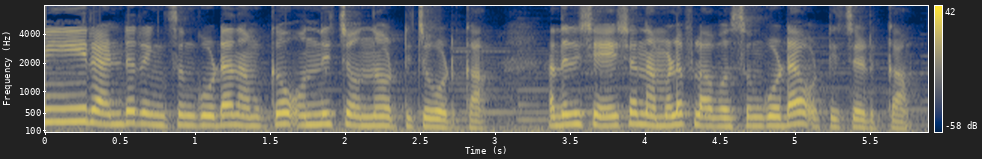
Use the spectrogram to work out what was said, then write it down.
ഇനി ഈ രണ്ട് റിങ്സും കൂടെ നമുക്ക് ഒന്നിച്ചൊന്ന് ഒട്ടിച്ച് കൊടുക്കാം. അതിനുശേഷം നമ്മൾ ഫ്ലവേഴ്സും കൂടെ ഒട്ടിച്ചെടുക്കാം.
